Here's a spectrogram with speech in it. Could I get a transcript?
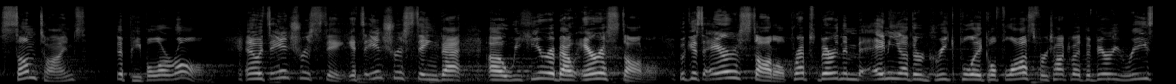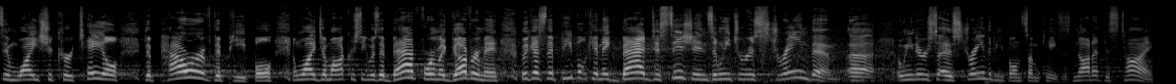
Sometimes the people are wrong. And it's interesting. It's interesting that uh, we hear about Aristotle because Aristotle, perhaps better than any other Greek political philosopher, talked about the very reason why he should curtail the power of the people and why democracy was a bad form of government, because the people can make bad decisions and we need to restrain them. Uh, we need to restrain the people in some cases, not at this time.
